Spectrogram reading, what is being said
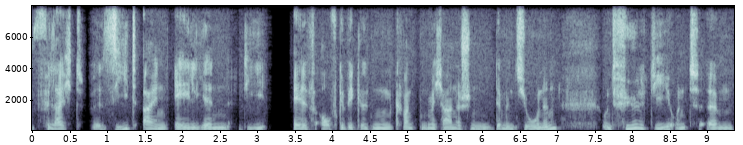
vielleicht sieht ein Alien die elf aufgewickelten quantenmechanischen Dimensionen und fühlt die und ähm,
